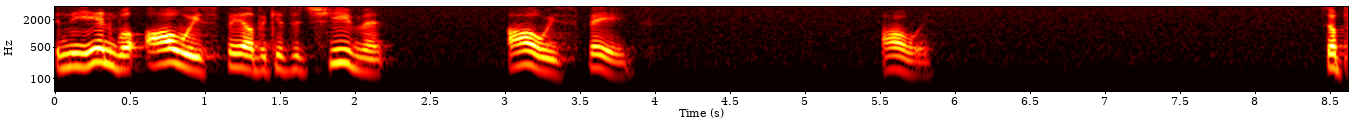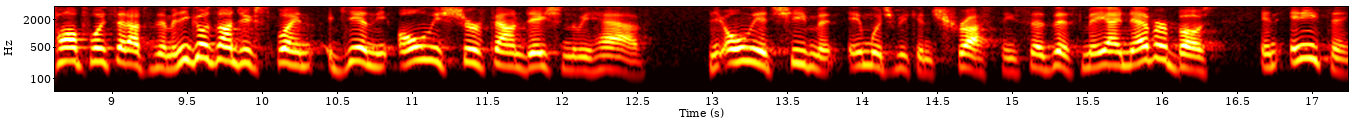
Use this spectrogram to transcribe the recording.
In the end, we'll always fail because achievement always fades. Always. So Paul points that out to them. And he goes on to explain, again, the only sure foundation that we have, the only achievement in which we can trust. And he says this May I never boast in anything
